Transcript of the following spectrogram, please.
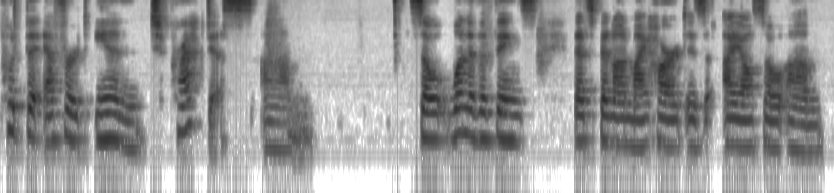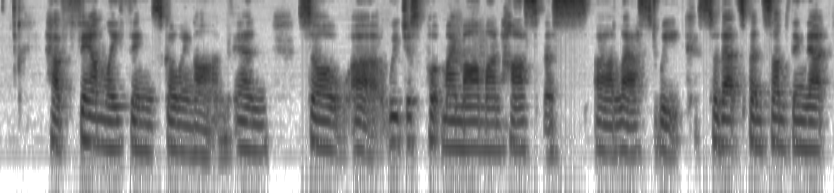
put the effort in to practice. Um, so, one of the things that's been on my heart is I also um, have family things going on. And so uh, we just put my mom on hospice uh, last week. So that's been something that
